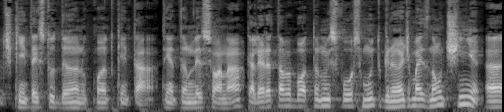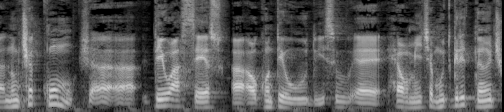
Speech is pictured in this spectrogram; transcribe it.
de quem tá estudando quanto quem tá tentando lecionar. A galera tava botando um esforço muito grande, mas não tinha, uh, não tinha como uh, ter o acesso uh, ao conteúdo. Isso é realmente é muito gritante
